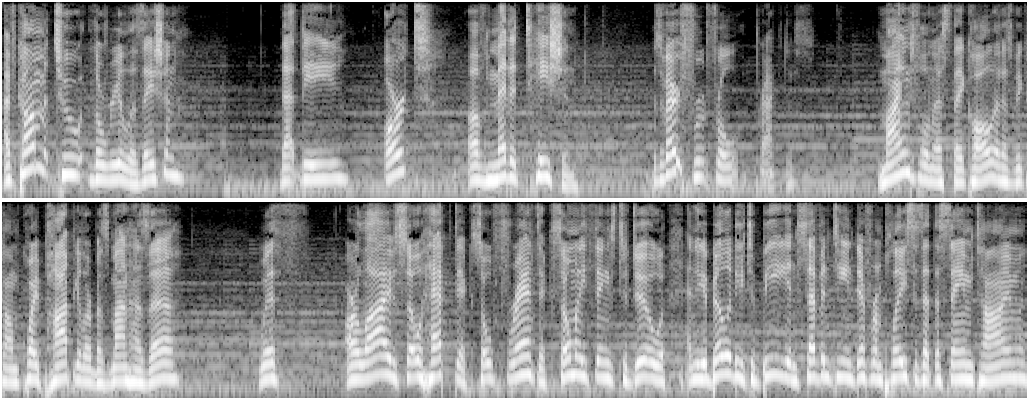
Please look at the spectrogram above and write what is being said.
I've come to the realization that the art of meditation is a very fruitful practice. Mindfulness, they call it, has become quite popular Basman Hazeh, with our lives so hectic, so frantic, so many things to do, and the ability to be in 17 different places at the same time.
